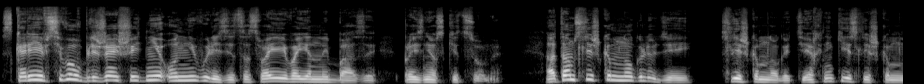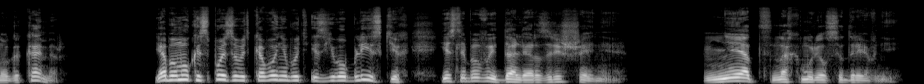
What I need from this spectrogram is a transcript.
«Скорее всего, в ближайшие дни он не вылезет со своей военной базы», — произнес Кицуне. «А там слишком много людей, слишком много техники и слишком много камер. Я бы мог использовать кого-нибудь из его близких, если бы вы дали разрешение». «Нет», — нахмурился древний.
